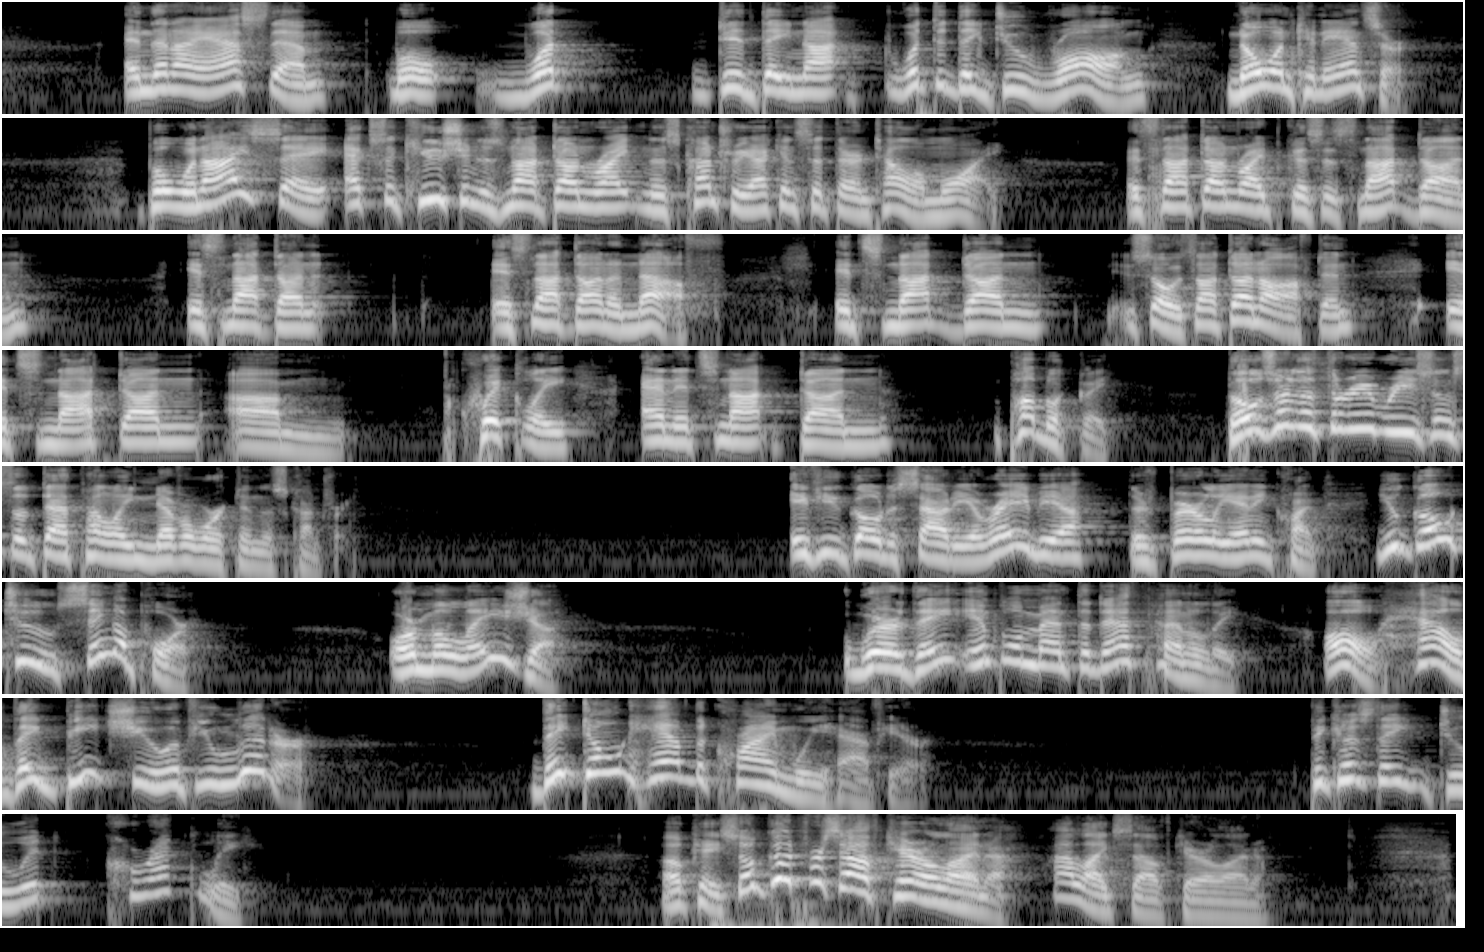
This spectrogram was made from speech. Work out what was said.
And then I asked them, well, what did they not, what did they do wrong? No one can answer. But when I say execution is not done right in this country, I can sit there and tell them why. It's not done right because it's not done. It's not done. It's not done enough. It's not done, so it's not done often. It's not done um, quickly, and it's not done publicly. Those are the three reasons the death penalty never worked in this country. If you go to Saudi Arabia, there's barely any crime. You go to Singapore or Malaysia, where they implement the death penalty. Oh, hell, they beat you if you litter. They don't have the crime we have here because they do it correctly. Okay, so good for South Carolina. I like South Carolina.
